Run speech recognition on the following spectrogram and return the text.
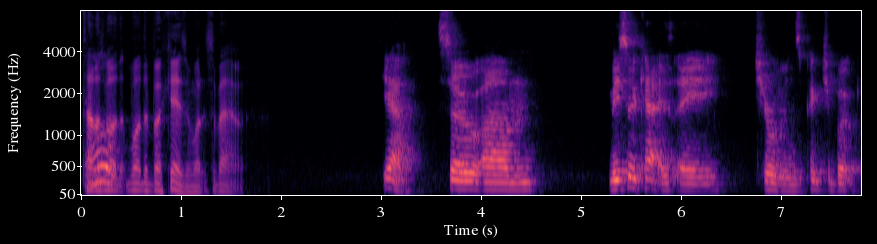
tell us Oh. what what the book is and what it's about? Yeah. So, um, Miso Cat is a children's picture book.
